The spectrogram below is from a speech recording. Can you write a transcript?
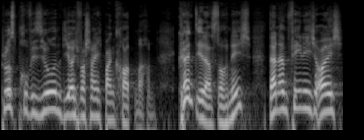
plus Provisionen, die euch wahrscheinlich bankrott machen. Könnt ihr das noch nicht, dann empfehle ich euch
